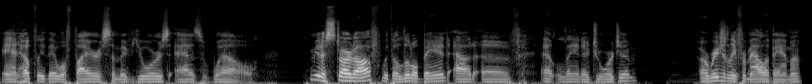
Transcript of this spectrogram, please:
and hopefully they will fire some of yours as well. I'm going to start off with a little band out of Atlanta, Georgia, originally from Alabama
